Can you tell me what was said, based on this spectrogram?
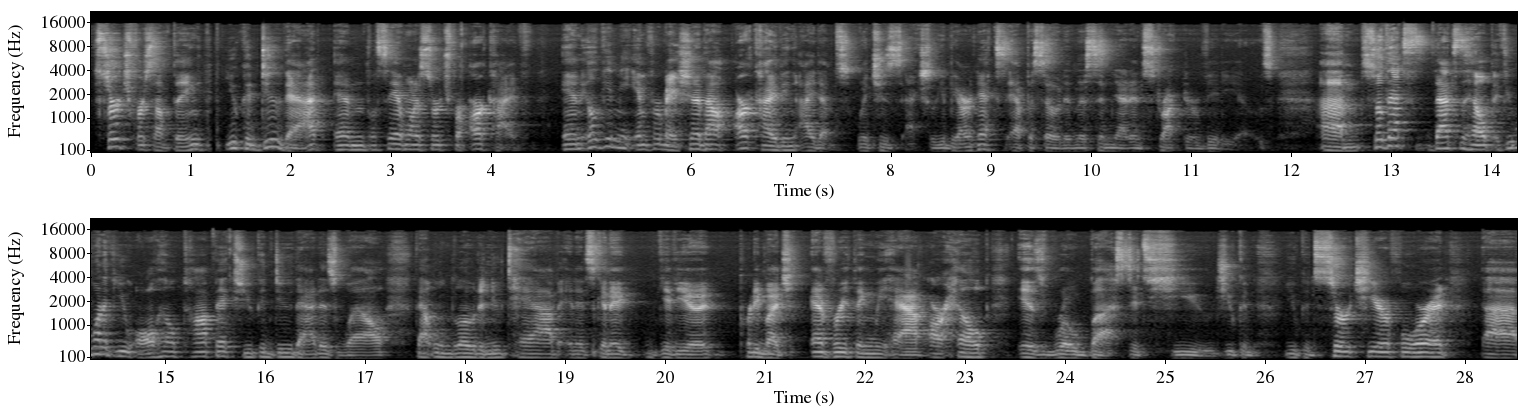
search for something, you could do that. And let's say I want to search for archive. And it'll give me information about archiving items, which is actually going to be our next episode in the SimNet instructor videos. Um, so that's that's the help. If you want to view all help topics, you can do that as well. That will load a new tab and it's going to give you pretty much everything we have. Our help is robust. It's huge. You could you could search here for it. Uh,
